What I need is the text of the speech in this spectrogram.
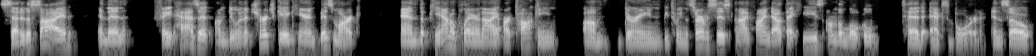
set it aside and then fate has it i'm doing a church gig here in bismarck and the piano player and i are talking um, during between the services, and I find out that he's on the local TEDx board, and so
